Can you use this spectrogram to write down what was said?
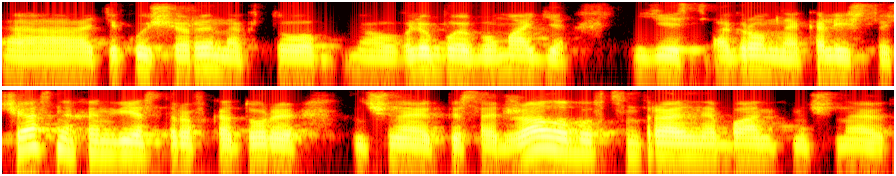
э, текущий рынок, то ну, в любой бумаге есть огромное количество частных инвесторов, которые начинают писать жалобы в Центральный банк, начинают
